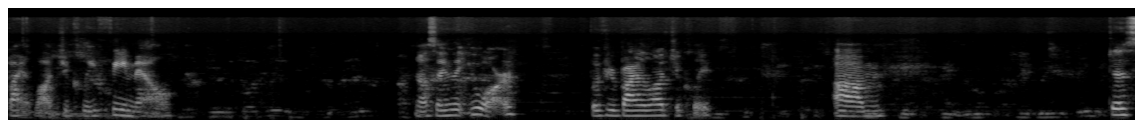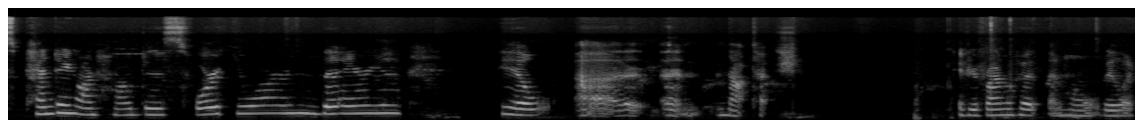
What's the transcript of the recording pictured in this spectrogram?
biologically female not saying that you are but if you're biologically um depending on how dysphoric you are in the area, he'll uh and not touch. If you're fine with it, then he'll be like,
